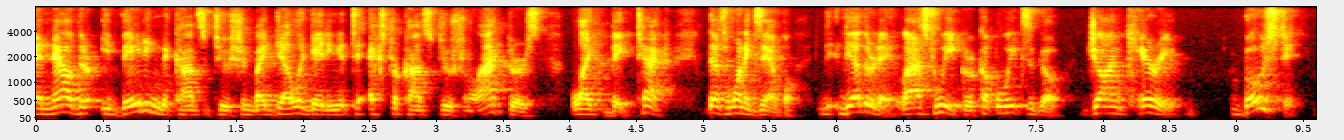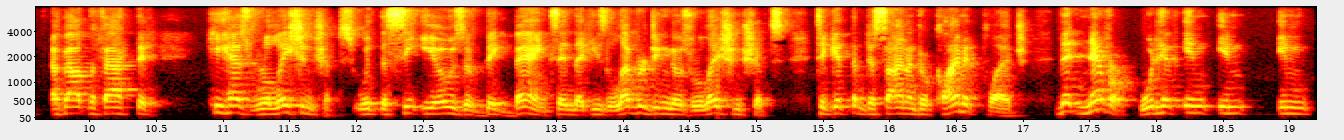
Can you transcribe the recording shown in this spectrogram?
And now they're evading the Constitution by delegating it to extra constitutional actors like big tech. That's one example. The other day, last week or a couple weeks ago, John Kerry boasting about the fact that he has relationships with the CEOs of big banks and that he's leveraging those relationships to get them to sign onto a climate pledge that never would have in in in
